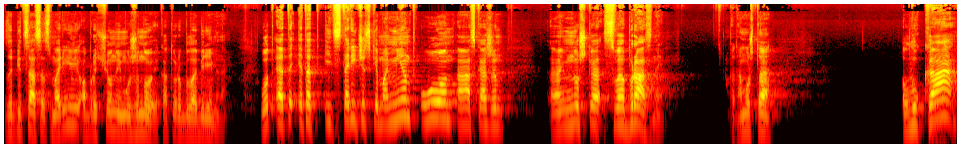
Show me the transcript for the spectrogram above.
записаться с Марией, обрученной ему женой, которая была беременна. Вот это, этот исторический момент, он, а, скажем, Э, немножко своеобразный, потому что Лука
